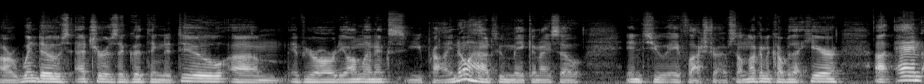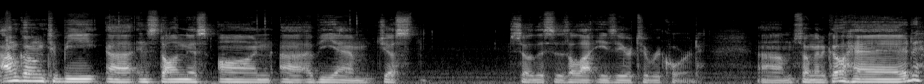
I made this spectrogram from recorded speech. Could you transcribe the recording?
or Windows. Etcher is a good thing to do. Um, if you're already on Linux, you probably know how to make an ISO into a flash drive. So I'm not going to cover that here. Uh, and I'm going to be uh, installing this on uh, a VM just so this is a lot easier to record. Um, so I'm going to go ahead.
